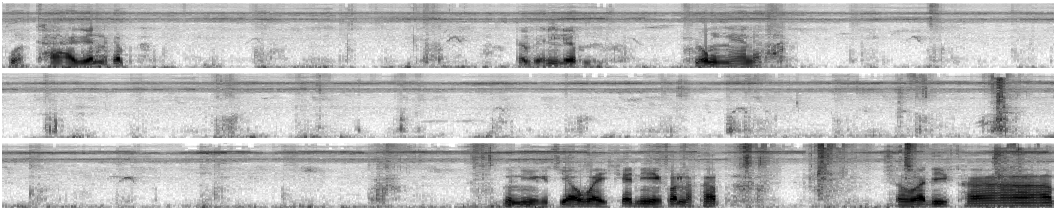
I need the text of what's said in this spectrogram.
ปวดขาเกินครับตะเวนเริ่มลงแน่แล้ววันนี้ก็จะเอาไว้แค่นี้ก็แล้วครับ สวัสดีครับ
